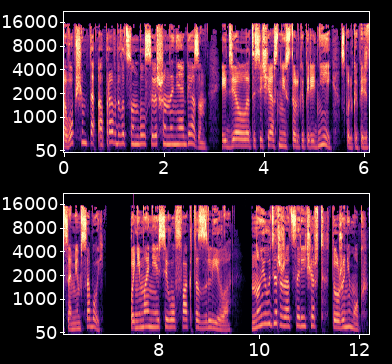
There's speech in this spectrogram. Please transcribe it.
В общем-то, оправдываться он был совершенно не обязан и делал это сейчас не столько перед ней, сколько перед самим собой. Понимание сего факта злило, но и удержаться Ричард тоже не мог.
